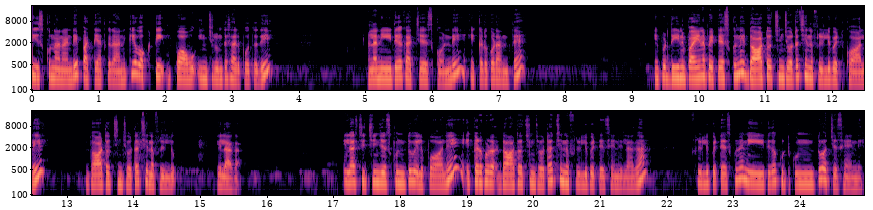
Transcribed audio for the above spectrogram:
తీసుకున్నానండి పట్టి అతకడానికి. ఒకటి పావు ఇంచులు ఉంటే సరిపోతుంది. అలా నీట్గా కట్ చేసుకోండి. ఇక్కడ కూడా అంతే. ఇప్పుడు దీనిపైన పెట్టేసుకుని డాట్ వచ్చిన చోట చిన్న ఫ్రిల్లు పెట్టుకోవాలి. డాట్ వచ్చిన చోట చిన్న ఫ్రిల్లు. ఇలాగా. ఇలా స్టిచ్చింగ్ చేసుకుంటూ వెళ్ళిపోవాలి. ఇక్కడ కూడా డాట్ వచ్చిన చోట చిన్న ఫ్రిల్లు పెట్టేసేయండి ఇలాగా. ఫ్రిల్లు పెట్టేసుకుని నీట్గా కుట్టుకుంటూ వచ్చేసేయండి.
